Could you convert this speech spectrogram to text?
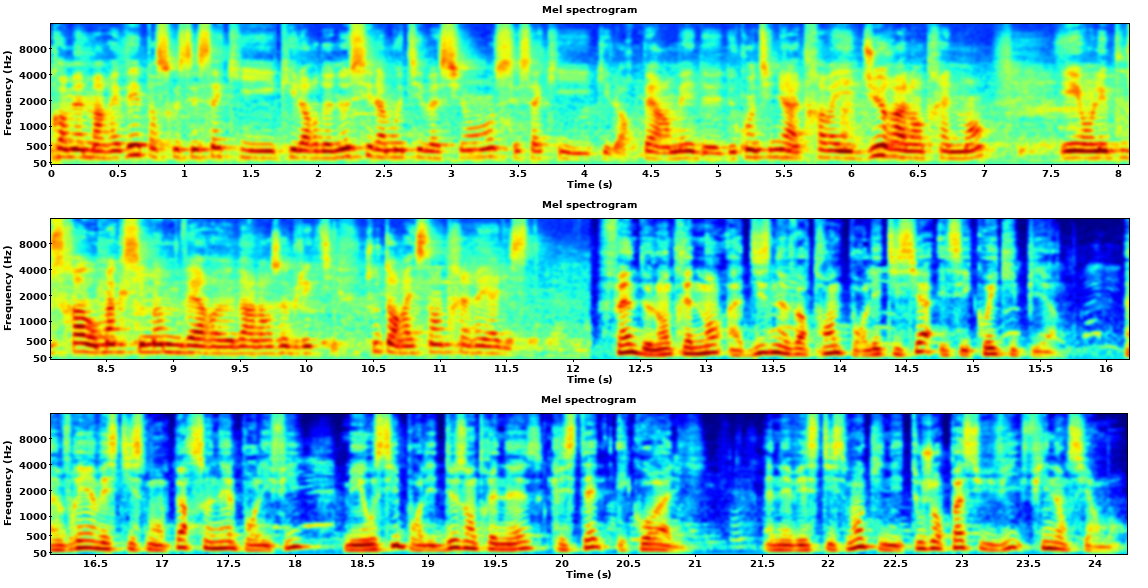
quand même à rêver parce que c'est ça qui, leur donne aussi la motivation, c'est ça qui, leur permet de, continuer à travailler dur à l'entraînement et on les poussera au maximum vers, euh, vers leurs objectifs, tout en restant très réaliste. Fin de l'entraînement à 19h30 pour Laetitia et ses coéquipières. Un vrai investissement personnel pour les filles, mais aussi pour les deux entraîneuses, Christelle et Coralie. Un investissement qui n'est toujours pas suivi financièrement.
